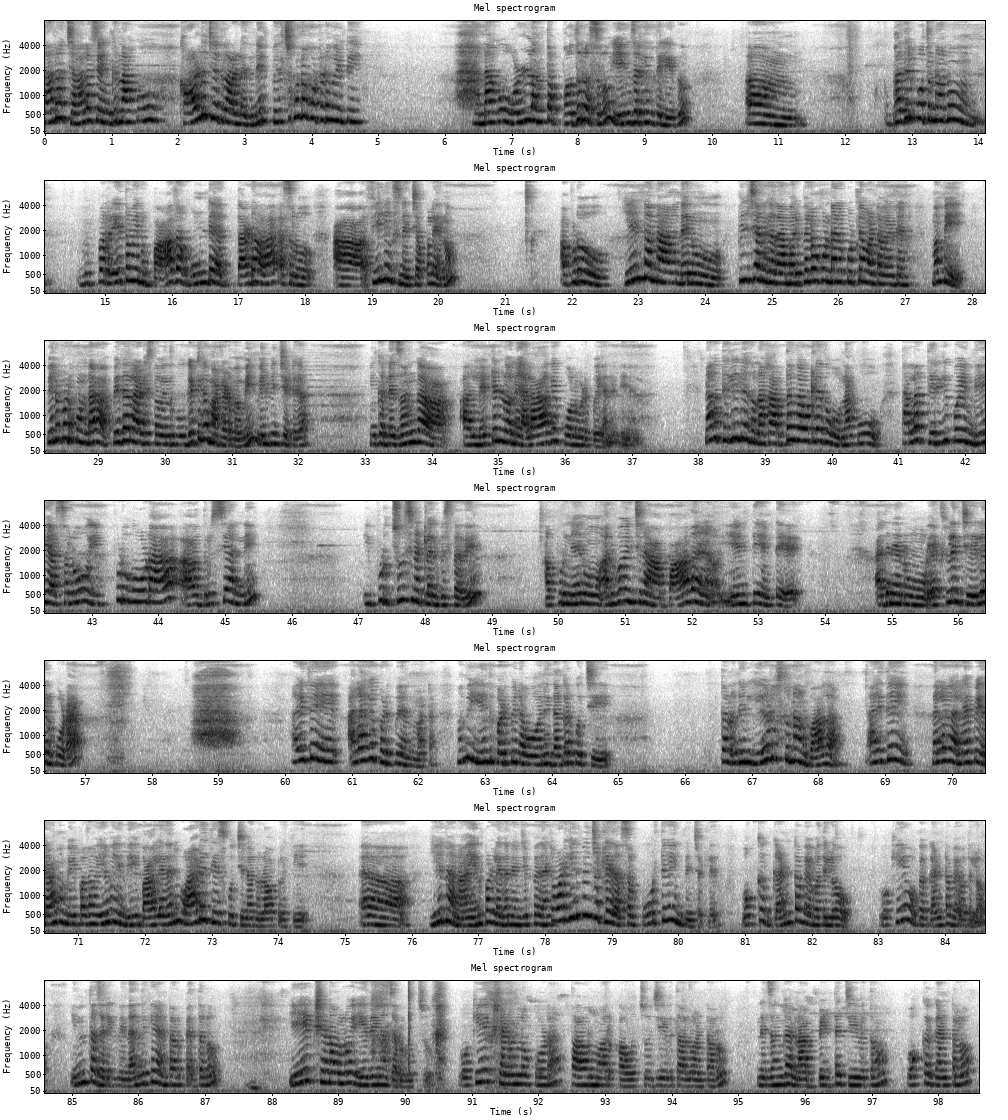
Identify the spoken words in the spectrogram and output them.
నాన్న చాలా సే- ఇంక నాకు కాళ్ళు చేతులు ఆడలేదు. నేను పిలుచకుండా కొట్టడం ఏంటి? నాకు ఒళ్ళంతా పదులు అసలు ఏం జరిగింది తెలియదు. పదిరిపోతున్నాను విపరీతమైన బాధ ఉండే తడ అసలు ఆ ఫీలింగ్స్ నేను చెప్పలేను. అప్పుడు ఏంటన్నా నేను పిలిచాను కదా మరి పిలవకుండానే కుట్టినామంటావు ఏంటంటే మమ్మీ వినపడకుండా పెదాలు ఆడిస్తావు ఎందుకు? గట్టిగా మాట్లాడు మమ్మీ వినిపించేట్టుగా. ఇంకా నిజంగా ఆ లెటర్లోనే అలాగే కూలబడిపోయానండి నేను. నాకు తెలియలేదు నాకు అర్థం కావట్లేదు. నాకు తల తిరిగిపోయింది. అసలు ఇప్పుడు కూడా ఆ దృశ్యాన్ని ఇప్పుడు చూసినట్లు అనిపిస్తుంది. అప్పుడు నేను అనుభవించిన ఆ బాధ ఏంటి అంటే అది నేను ఎక్స్ప్లెయిన్ చేయలేను కూడా. అయితే అలాగే పడిపోయాను అనమాట మమ్మీ ఏంది పడిపోయినావు? అని దగ్గరకు వచ్చి తను నేను ఏడుస్తున్నాను బాగా. అయితే మెల్లగా లేపి రామమ్మ పదం ఏమైంది? బాగలేదని వాడే తీసుకొచ్చి నన్ను లోపలికి. ఆ, ఏ నాన్న వినపడలేదని నేను చెప్పేది? అంటే వాడికి వినిపించట్లేదు అసలు పూర్తిగా వినిపించట్లేదు. ఒక్క గంట వ్యవధిలో ఒకే ఒక గంట వ్యవధిలో ఇంత జరిగిపోయింది. అందుకే అంటారు పెద్దలు ఏ క్షణంలో ఏదైనా జరగవచ్చు. ఒకే క్షణంలో కూడా తారుమారు కావచ్చు జీవితాలు అంటారు. నిజంగా నా బిడ్డ జీవితం ఒక్క గంటలో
